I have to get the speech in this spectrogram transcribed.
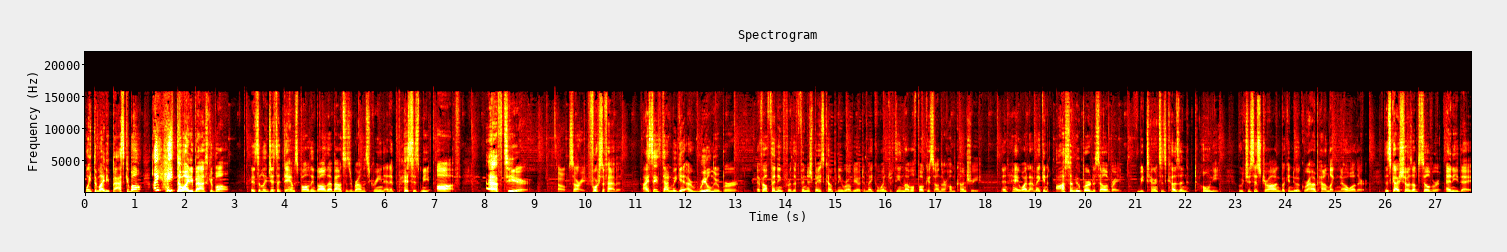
Wait, the Mighty Basketball? I hate the Mighty Basketball! It's literally just a damn Spalding ball that bounces around the screen and it pisses me off. F tier! Oh, sorry, force of habit. I say it's time we get a real new bird. It felt fitting for the Finnish-based company Rovio to make a winter theme level focus on their home country, and hey, why not make an awesome new bird to celebrate? It'd be Terrence's cousin, Tony, who's just as strong but can do a ground pound like no other. This guy shows up silver any day.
